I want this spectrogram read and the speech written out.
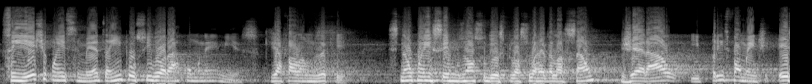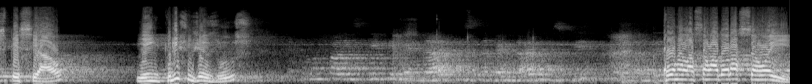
Sem este conhecimento é impossível orar como Neemias, que já falamos aqui. Se não conhecermos nosso Deus pela sua revelação geral e principalmente especial, e em Cristo Jesus. Com relação à adoração aí,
